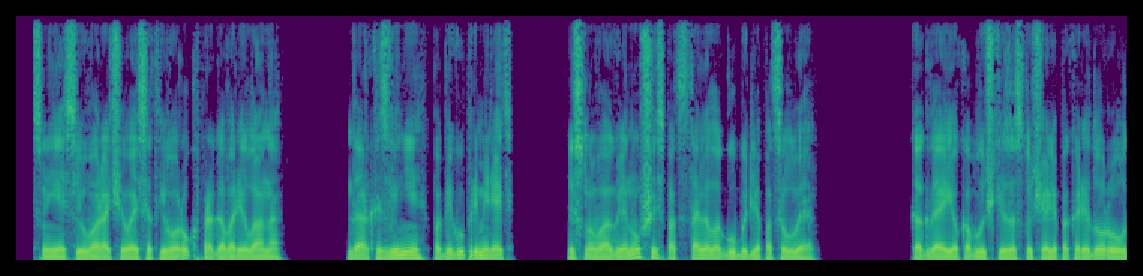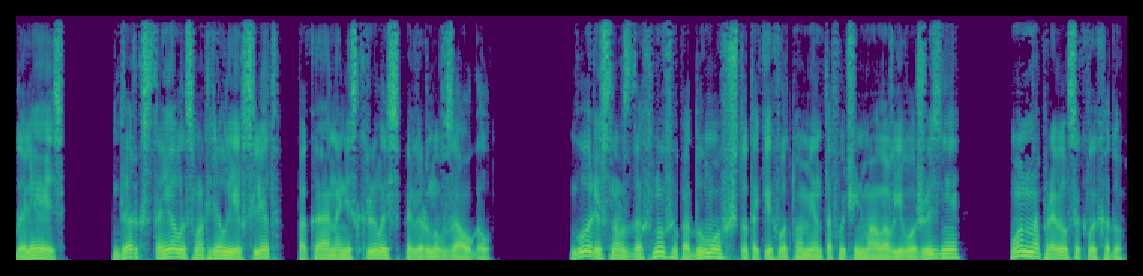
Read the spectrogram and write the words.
— смеясь и уворачиваясь от его рук, проговорила она. «Дарк, извини, побегу примерять». И снова оглянувшись, подставила губы для поцелуя. Когда ее каблучки застучали по коридору, удаляясь, Дарк стоял и смотрел ей вслед, пока она не скрылась, повернув за угол. Горестно вздохнув и подумав, что таких вот моментов очень мало в его жизни, он направился к выходу.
